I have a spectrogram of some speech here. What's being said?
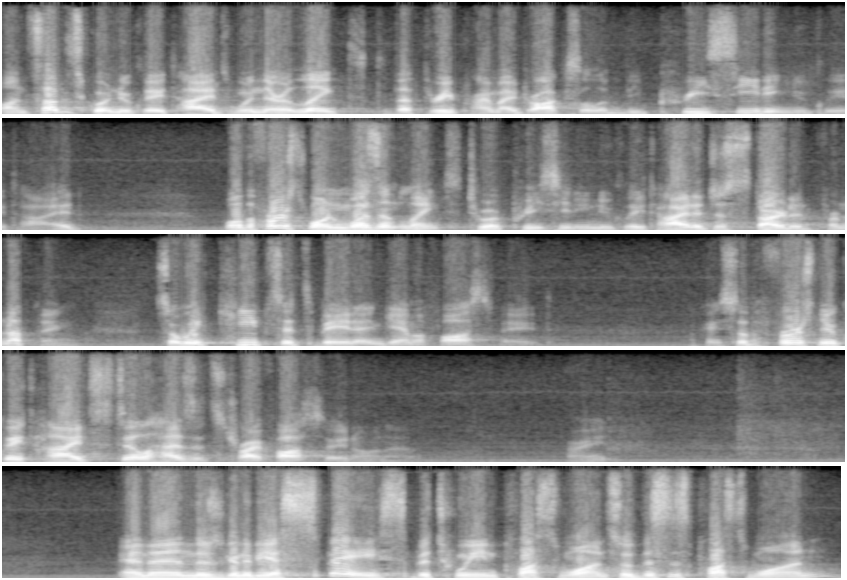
on subsequent nucleotides when they're linked to the 3' hydroxyl of the preceding nucleotide. Well, the first one wasn't linked to a preceding nucleotide. It just started from nothing. So it keeps its beta and gamma phosphate. Okay, so the first nucleotide still has its triphosphate on it. All right? And then there's going to be a space between plus 1. So this is plus 1.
